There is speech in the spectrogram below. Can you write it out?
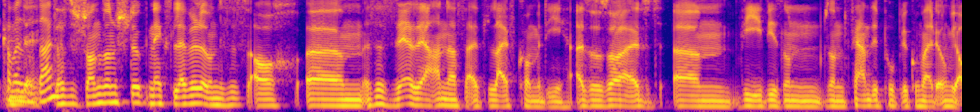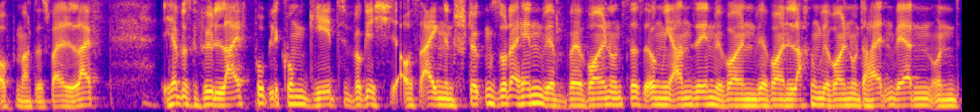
kann man so sagen? Das ist schon so ein Stück Next Level und es ist auch, ähm, es ist sehr, sehr anders als Live-Comedy. Also so halt, ähm, wie, wie so ein, so ein Fernsehpublikum halt irgendwie aufgemacht ist, weil live, ich habe das Gefühl, Live-Publikum geht wirklich aus eigenen Stücken so dahin. Wir, wir wollen uns das irgendwie ansehen, wir wollen, wir wollen lachen, wir wollen unterhalten werden und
